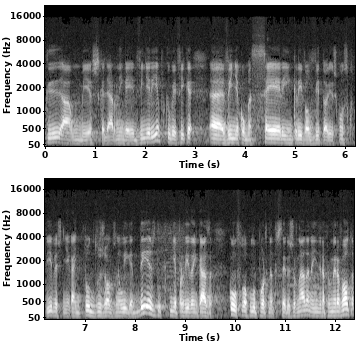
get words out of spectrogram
que há um mês, se calhar, ninguém adivinharia, porque o Benfica uh, vinha com uma série incrível de vitórias consecutivas, tinha ganho todos os jogos na Liga desde que tinha perdido em casa com o Flóculo Porto na terceira jornada, ainda na primeira volta.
